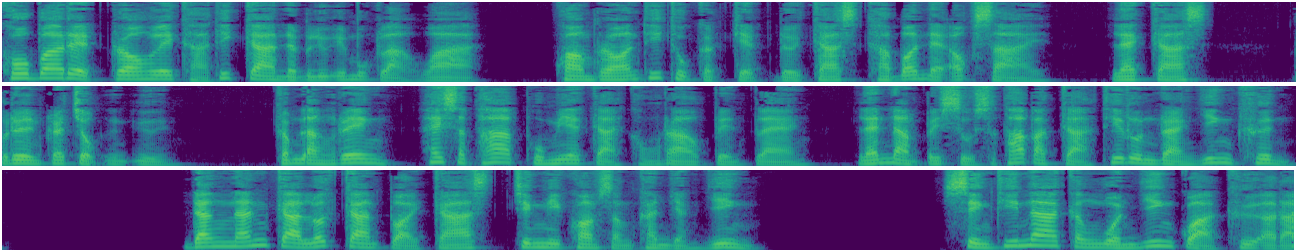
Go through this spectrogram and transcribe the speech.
โคบาเรตรองเลขาธิการ WMO กล่าวว่า ความร้อนที่ถูกกักเก็บโดยก๊าซคาร์บอนไดออกไซด์และก๊าซเรือนกระจกอื่น ๆ กำลังเร่งให้สภาพภูมิอากาศของเราเปลี่ยนแปลง และนำไปสู่สภาพอากาศที่รุนแรงยิ่งขึ้น ดังนั้นการลดการปล่อยก๊าซจึงมีความสำคัญอย่างยิ่ง สิ่งที่น่ากังวลยิ่งกว่าคืออะไร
